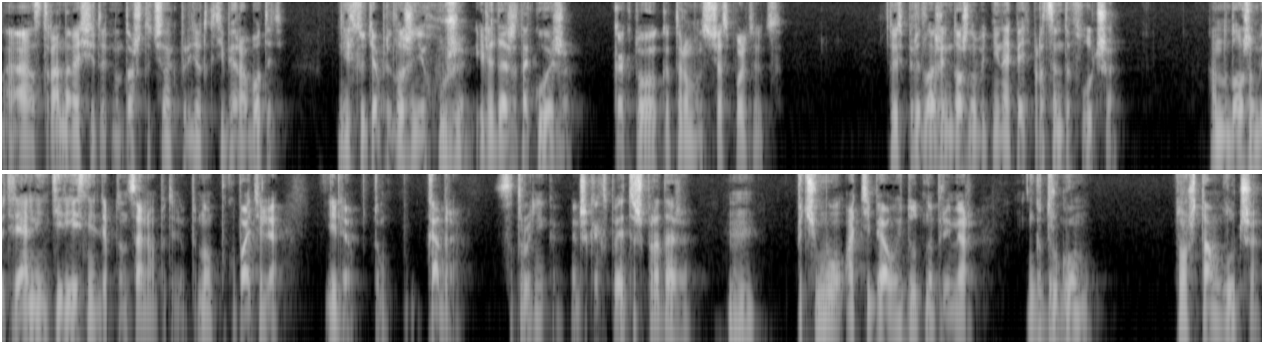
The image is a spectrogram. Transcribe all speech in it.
а, странно рассчитывать на то, что человек придет к тебе работать, если у тебя предложение хуже или даже такое же, как то, которым он сейчас пользуется. То есть предложение должно быть не на 5% лучше. Оно должно быть реально интереснее для потенциального ну, покупателя или там, кадра, сотрудника. Это же, как, это же продажи. Мгм. Почему от тебя уйдут, например, к другому? Потому что там лучше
